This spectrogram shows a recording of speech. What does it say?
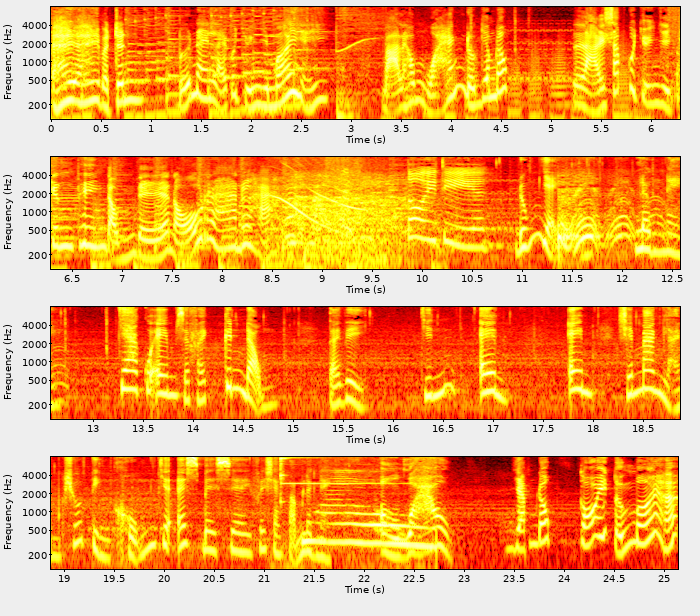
Ê ê bà trinh bữa nay lại có chuyện gì mới vậy? Bà lại không quản được giám đốc. Lại sắp có chuyện gì kinh thiên động địa nổ ra nữa hả Tôi thì Đúng vậy. Lần này Cha của em sẽ phải kinh động. Tại vì Chính em Em sẽ mang lại một số tiền khủng cho SBC với sản phẩm lần này. Ồ wow! Giám đốc có ý tưởng mới hả?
